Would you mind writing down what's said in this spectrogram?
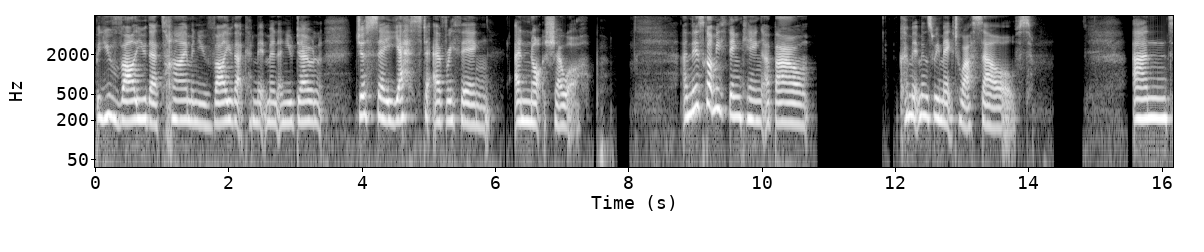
But you value their time and you value that commitment and you don't just say yes to everything and not show up. And this got me thinking about commitments we make to ourselves. And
